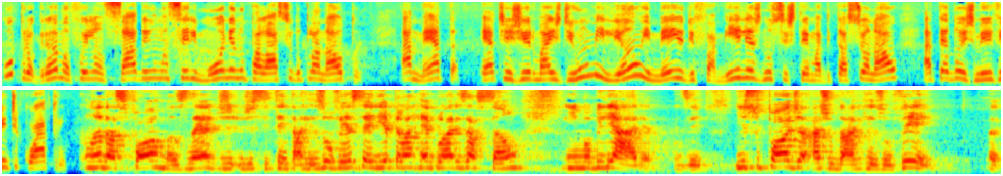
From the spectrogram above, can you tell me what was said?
O programa foi lançado em uma cerimônia no Palácio do Planalto. A meta é atingir mais de um milhão e meio de famílias no sistema habitacional até 2024. Uma das formas né, de, de, se tentar resolver seria pela regularização imobiliária. Quer dizer, isso pode ajudar a resolver? É,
